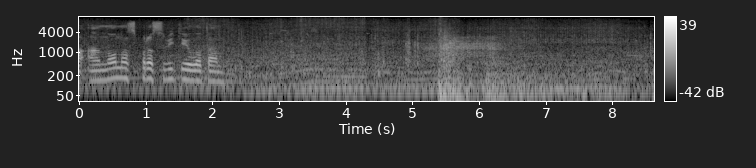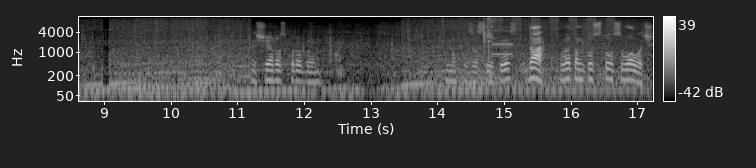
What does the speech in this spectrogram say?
А оно нас просветило там. Еще раз пробуем. Ну-ка, засвет есть? Да, в этом кусту сволочь.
